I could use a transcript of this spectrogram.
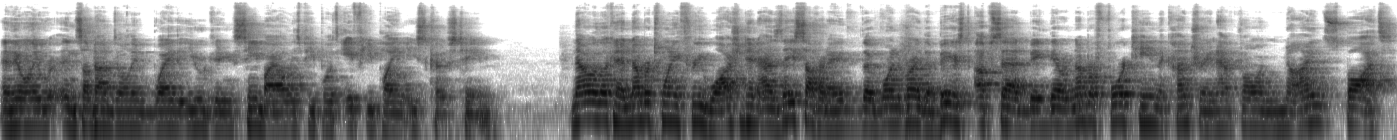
And the only and sometimes the only way that you're getting seen by all these people is if you play an East Coast team. Now we're looking at number 23 Washington as they suffered a the one probably the biggest upset being they were number 14 in the country and have fallen nine spots.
